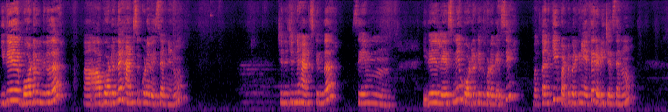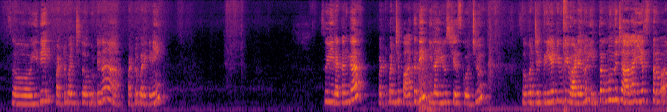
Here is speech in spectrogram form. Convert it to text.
ఇదే బార్డర్ ఉంది కదా ఆ- బార్డర్నే హ్యాండ్స్కి కూడా వేశాను నేను. చిన్న చిన్న హ్యాండ్స్ కింద సేమ్ ఇదే లేస్ని బార్డర్ కింద కూడా వేసి మొత్తానికి పట్టు పరికిణి అయితే రెడీ చేశాను. సో ఇది పట్టు పంచితో కుట్టిన పట్టు పరికిణి. సో ఈ రకంగా పట్టు పంచి పాతది ఇలా యూస్ చేసుకోవచ్చు. సో కొంచెం క్రియేటివిటీ వాడాను. ఇంతకుముందు చాలా ఇయర్స్ తర్వాత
